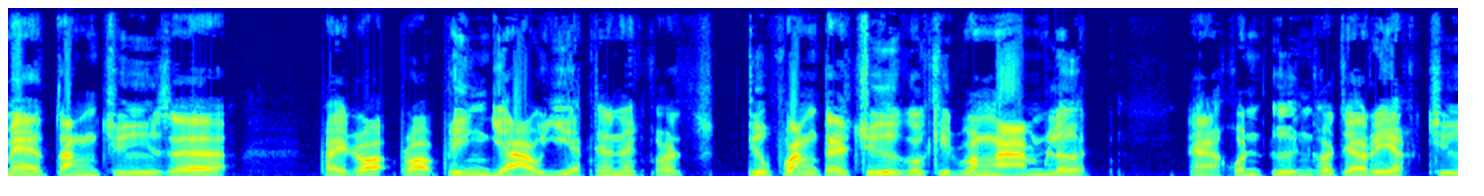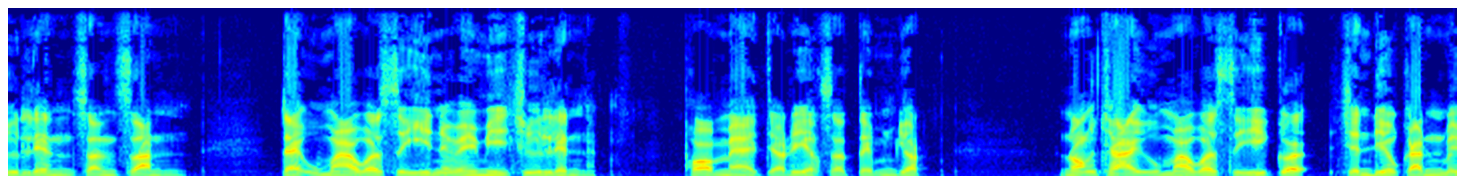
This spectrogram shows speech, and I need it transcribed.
แม่ตั้งชื่อซะไพเราะเพราะพริ้งยาวเหยียดนะนะก็คือฟังแต่ชื่อก็คิดว่างามเลิศอ่าคนอื่นเขาจะเรียกชื่อเล่นสั้น ๆ แต่อุมาวสีนี่ไม่มีชื่อเล่น พ่อแม่จะเรียกสเต็มยศ น้องชายอุมาวสีก็เช่นเดียวกันไม่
